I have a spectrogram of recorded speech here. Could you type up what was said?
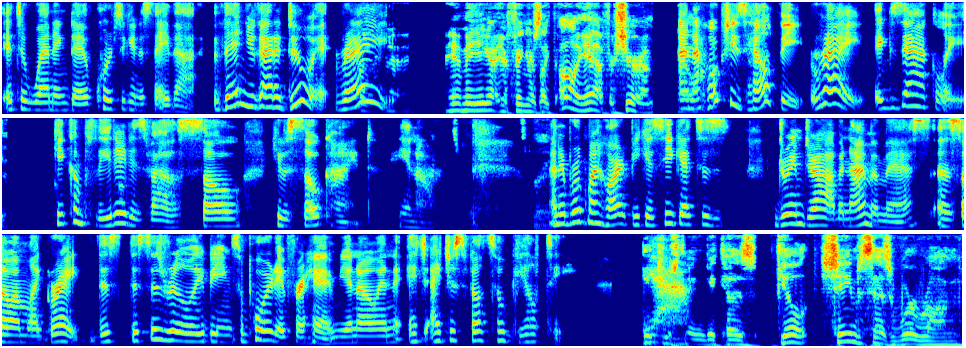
it's a wedding day. Of course you're gonna say that. Then you gotta do it, right? I mean, you got your fingers like, oh yeah, for sure. I'm, and I hope she's healthy. Right, exactly. He completed his vows, so he was so kind you know. That's cool. That's great. And it broke my heart because he gets his dream job and I'm a mess. And so I'm like, great, this this is really being supportive for him, you know, and it, I just felt so guilty. Interesting yeah. because guilt, shame says we're wrong.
